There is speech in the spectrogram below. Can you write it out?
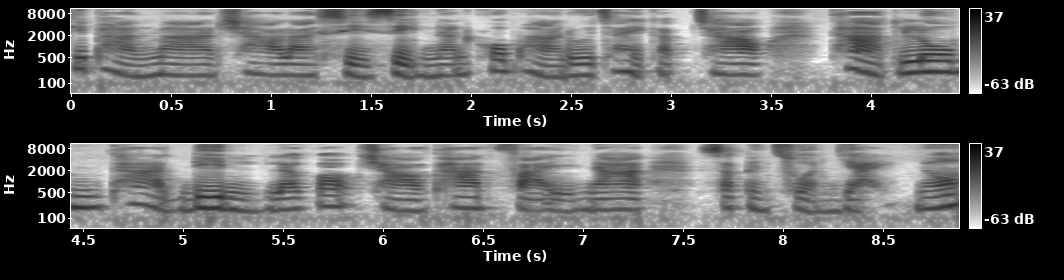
ที่ผ่านมาชาวราศีสิงห์นั้นคบหาดูใจกับชาวธาตุลมธาตุดิน แล้วก็ชาวธาตุไฟนะคะจะเป็นส่วนใหญ่เนาะ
